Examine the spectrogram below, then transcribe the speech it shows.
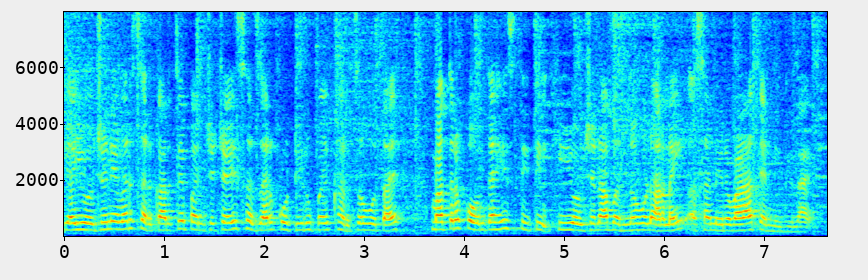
या योजनेवर सरकारचे पंचेचाळीस हजार कोटी रुपये खर्च होत आहेत. मात्र कोणत्याही स्थितीत ही योजना बंद होणार नाही असा निर्वाळा त्यांनी दिला आहे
